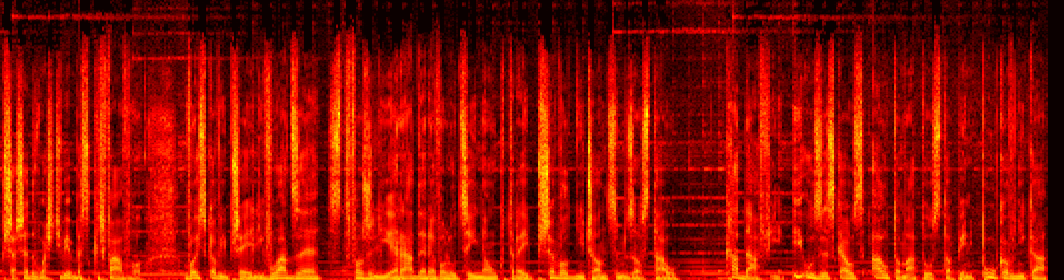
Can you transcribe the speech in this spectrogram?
przeszedł właściwie bezkrwawo. Wojskowi przejęli władzę, stworzyli Radę Rewolucyjną, której przewodniczącym został Kaddafi i uzyskał z automatu stopień pułkownika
